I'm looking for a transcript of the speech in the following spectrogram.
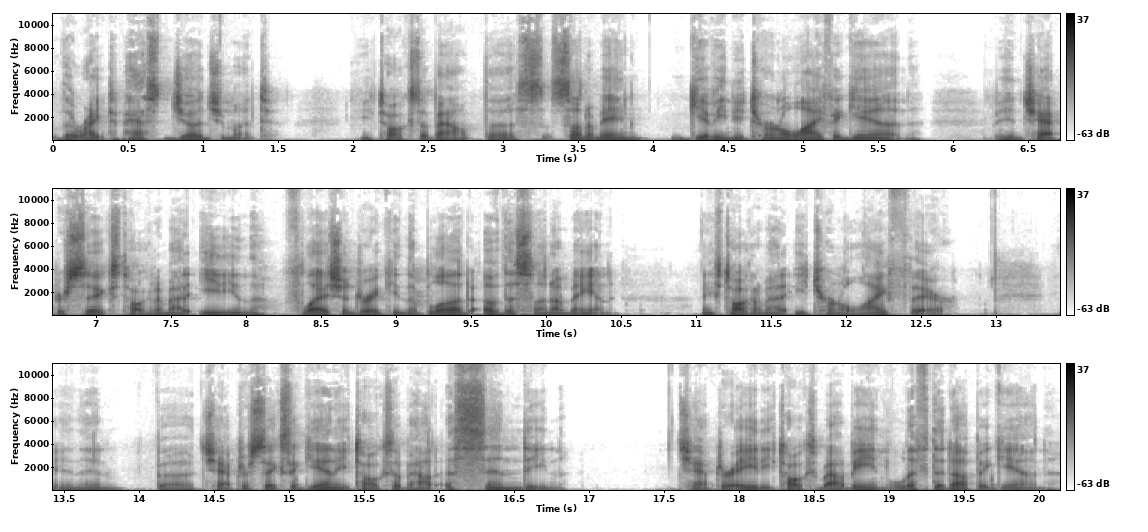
the right to pass judgment. He talks about the Son of Man giving eternal life again. In chapter 6, talking about eating the flesh and drinking the blood of the Son of Man. He's talking about eternal life there. And then uh, chapter 6 again, he talks about ascending. Chapter 8, he talks about being lifted up again.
